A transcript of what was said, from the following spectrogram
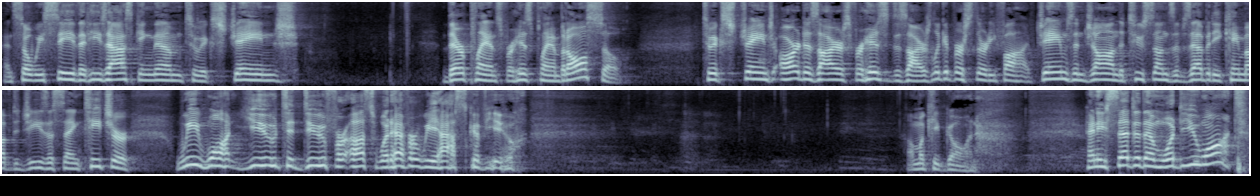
And so we see that he's asking them to exchange their plans for his plan, but also to exchange our desires for his desires. Look at verse 35. James and John, the two sons of Zebedee, came up to Jesus saying, Teacher, we want you to do for us whatever we ask of you. I'm going to keep going. And he said to them, What do you want?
